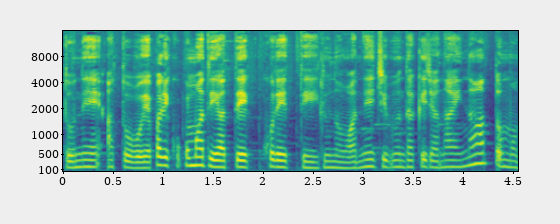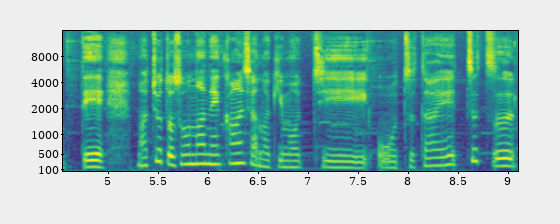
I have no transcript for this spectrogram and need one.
とねあとやっぱりここまでやってこれているのはね自分だけじゃないなと思ってまあちょっとそんなね感謝の気持ちを伝えつつ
